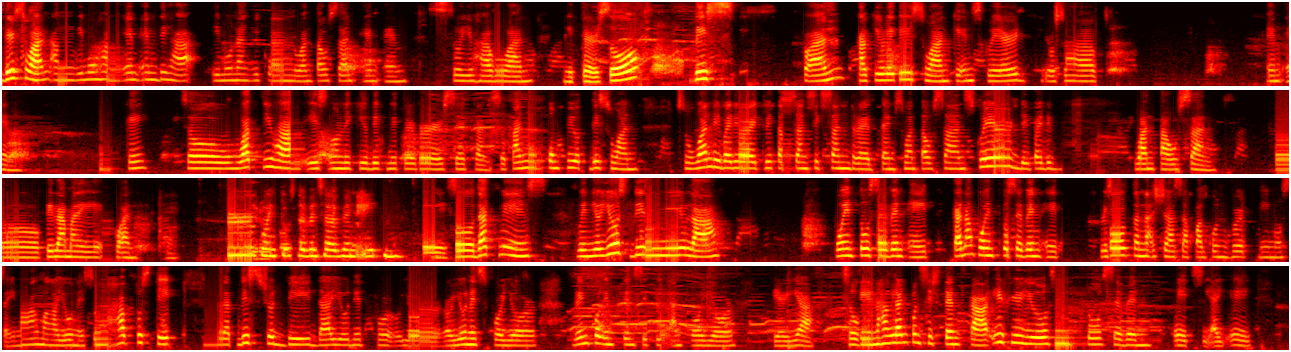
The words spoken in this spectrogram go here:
This one, ang imuhang mm diha, imo nang ikuan 1,000 mm. So you have 1 meter. So this one, calculate this one, km squared. You also have mm. Okay? So what you have is only cubic meter per second. So can you compute this one? So 1 divided by 3,600 times 1,000 squared divided 1,000. So pila man kuan? 0.2778 mo. Okay. So that means when you use this formula 0.278, kanang 0.278 resulta na siya sa pag-convert nimo sa imong mga units. So you have to stick that this should be the unit for your or units for your rainfall intensity and for your area. So kinahanglan consistent ka if you use 278 CIA.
